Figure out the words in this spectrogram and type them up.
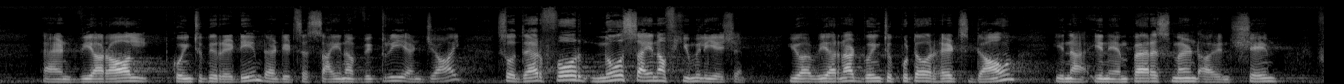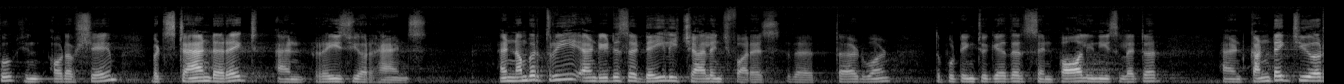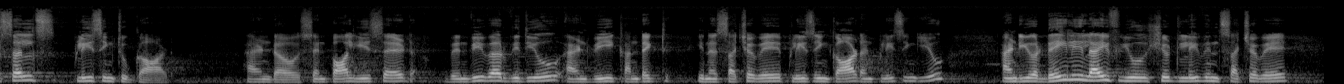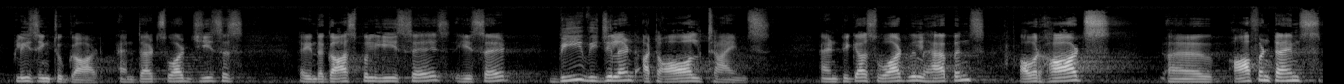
and we are all going to be redeemed, and it's a sign of victory and joy. So therefore, no sign of humiliation. Are, we are not going to put our heads down in, a, in embarrassment or in shame, in, out of shame, but stand erect and raise your hands. And number three, and it is a daily challenge for us, the third one, the putting together, St. Paul in his letter, and conduct yourselves pleasing to God. And uh, St. Paul, he said, when we were with you and we conduct in a such a way pleasing God and pleasing you, and your daily life you should live in such a way pleasing to God. And that's what Jesus in the gospel he says, he said, be vigilant at all times. And because what will happen, our hearts uh, oftentimes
